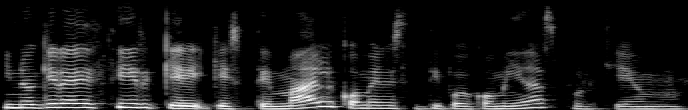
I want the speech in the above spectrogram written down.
Y no quiere decir que, esté mal comer este tipo de comidas, porque mm,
